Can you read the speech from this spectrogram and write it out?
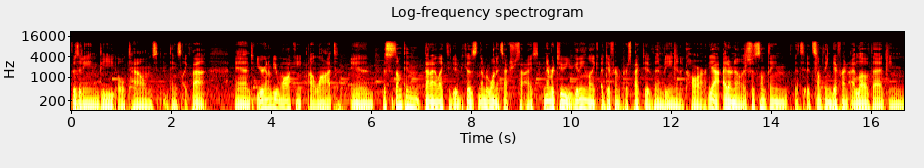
visiting the old towns and things like that. And you're going to be walking a lot. And this is something that I like to do because number one it's exercise. And number two you're getting like a different perspective than being in a car. Yeah I don't know. It's just something it's it's something different. I love that in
